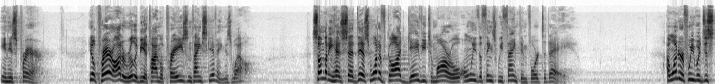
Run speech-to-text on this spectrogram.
in his prayer. You know, prayer ought to really be a time of praise and thanksgiving as well. Somebody has said this What if God gave you tomorrow only the things we thanked him for today? I wonder if we would just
